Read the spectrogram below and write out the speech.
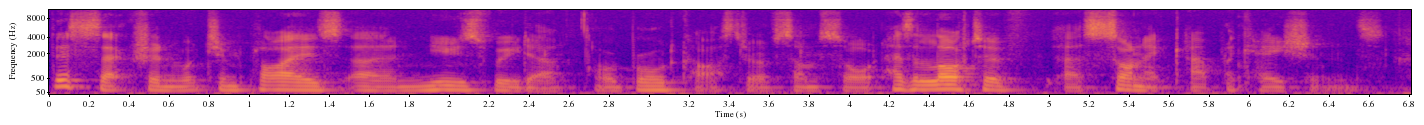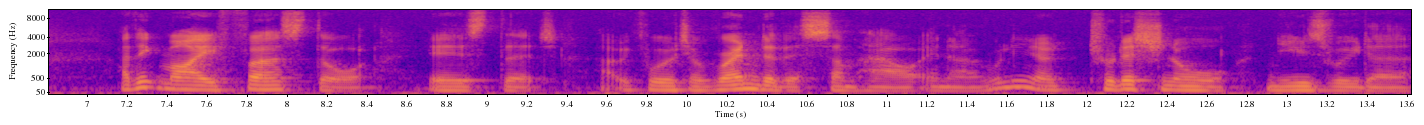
This section, which implies a newsreader or broadcaster of some sort, has a lot of uh, sonic applications. I think my first thought is that uh, if we were to render this somehow in a really you know, traditional newsreader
